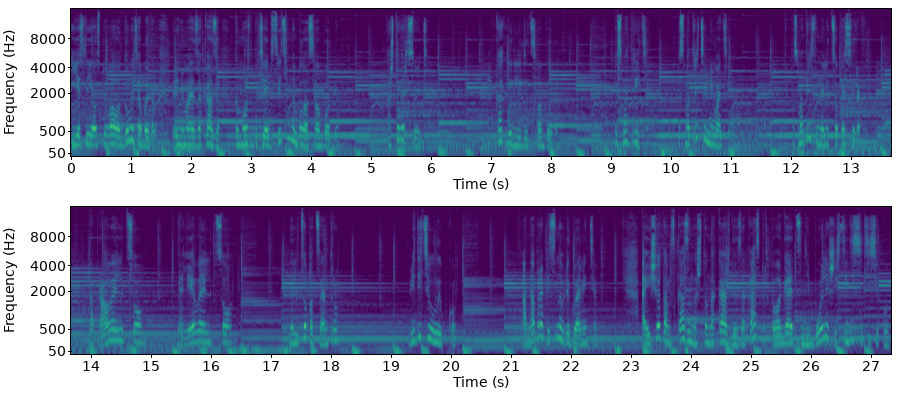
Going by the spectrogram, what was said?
Если я успевала думать об этом, принимая заказы, то, может быть, я действительно была свободна. А что вы рисуете? Как выглядит свобода? Посмотрите. Посмотрите внимательно. Посмотрите на лицо кассиров. На правое лицо, на левое лицо, на лицо по центру. Видите улыбку? Она прописана в регламенте. А еще там сказано, что на каждый заказ предполагается не более 60 секунд.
